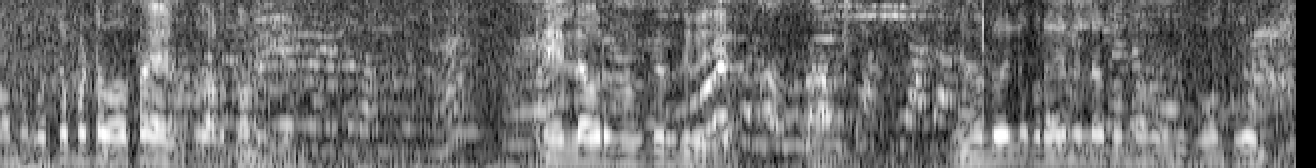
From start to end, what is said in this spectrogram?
നമ്മൾ ഒറ്റപ്പെട്ട വ്യവസായമാണ് ഇപ്പോൾ നടന്നുകൊണ്ടിരിക്കുന്നത്. പണിയെല്ലാവരും നിർത്തി നിർത്തി വരിക. ഇതുകൊണ്ട് വലിയ പ്രയോജനമില്ലാത്തതുകൊണ്ടാണ് നിർത്തി പോകാൻ തോന്നുന്നു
